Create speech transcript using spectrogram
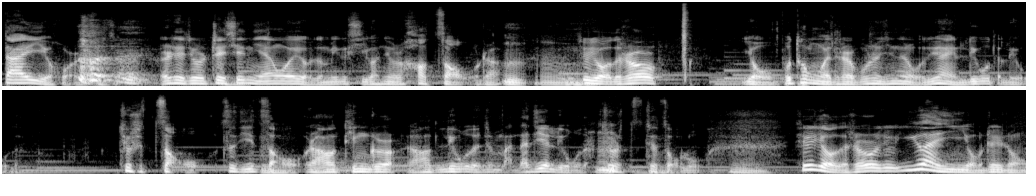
待一会儿，而且就是这些年我也有这么一个习惯，就是好走着。嗯嗯，就有的时候有不痛快的事儿、不顺心的事儿，我就愿意溜达溜达。就是走，自己走，然后听歌，然后溜达，就满大街溜达，就是就走路。嗯，其实有的时候就愿意有这种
